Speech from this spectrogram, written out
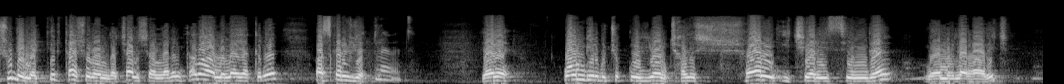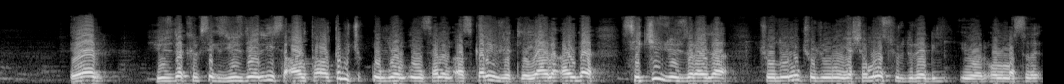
şu demektir, taşeronda çalışanların tamamına yakını asgari ücretli. Evet. Yani 11,5 milyon çalışan içerisinde memurlar hariç eğer yüzde 48, yüzde 50 ise 6-6,5 milyon insanın asgari ücretle yani ayda 800 lirayla çoluğunu çocuğunu yaşamını sürdürebiliyor olması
